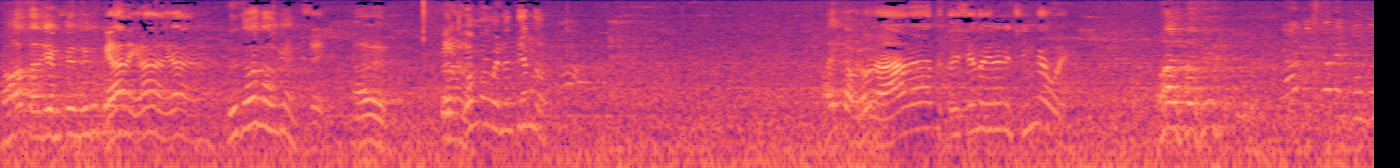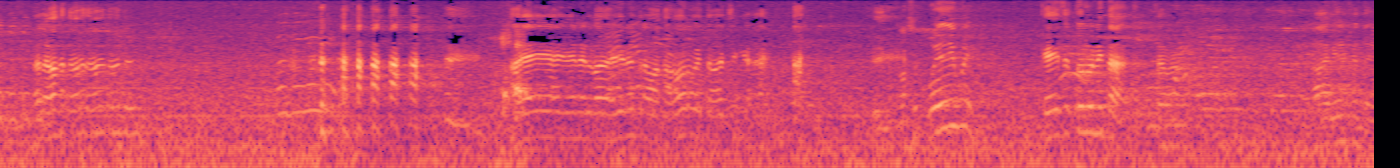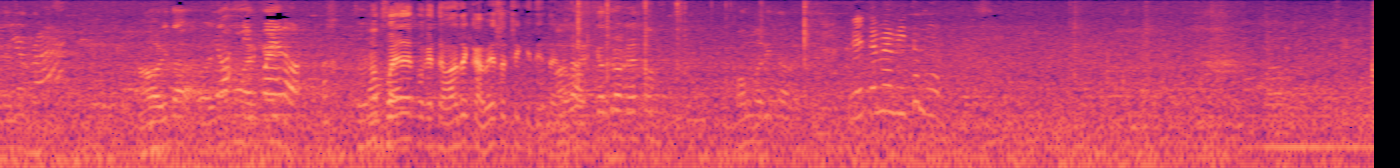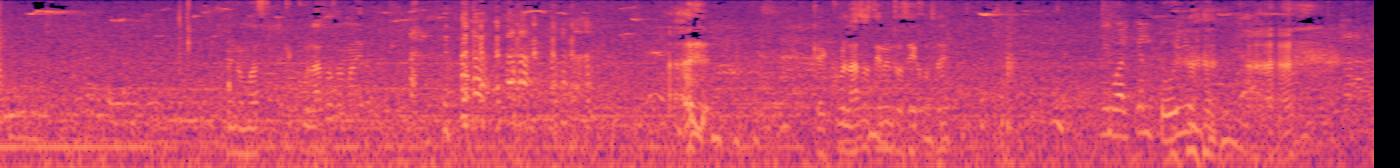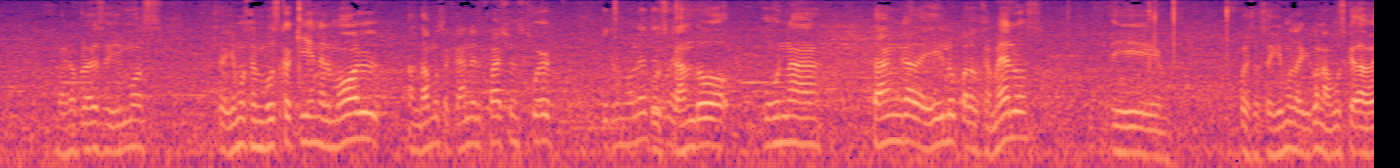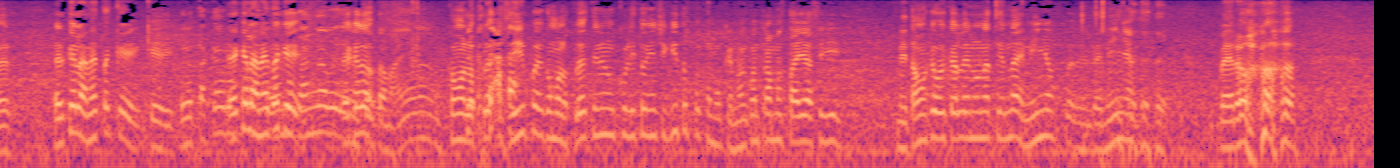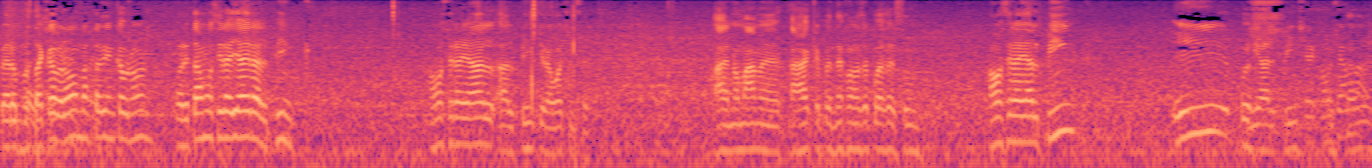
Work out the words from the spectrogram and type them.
No, estás bien pendejo. Grábame, grábame, grábame. ¿Tú te bajas o qué? Sí. A ver. ¿Pero Pero- cómo, güey? No entiendo. Ay, cabrón. Nada, te estoy diciendo, vienen en chinga, güey. Dale, bájate, bájate, bájate. bájate. Ahí, ahí viene el, ahí viene el trabajador, güey, te va a chingar. No se puede, güey. ¿Qué dices tú, Lunita? Ah, viene gente, viene. No, ahorita, ahorita vamos a ver qué. Tú no puedes porque te vas de cabeza chiquitita. Vamos ¿no? a ver qué otro reto. Pongo ahorita, güey. Créeteme, ahorita no. Y nomás, qué culazos, Amaira. qué culazos tienen tus hijos, eh. Igual que el tuyo. Bueno, pues seguimos, seguimos en busca aquí en el mall. Andamos acá en el Fashion Square buscando una tanga de hilo para los gemelos. Y pues seguimos aquí con la búsqueda a ver. Es que la neta que, que Pero está cabrón. Es que la neta que- Tanga, es que lo- como los plebes, sí, pues como los plebes tienen un culito bien chiquito, pues como que no encontramos talla así. Necesitamos que buscarle en una tienda de niños, pues de niñas. Pero pero pues está cabrón, va a estar bien cabrón. Ahorita vamos a ir allá a ir al Pink. Vamos a ir allá al, al Pink, ir a Washington. Ay, no mames. Ah, qué pendejo, no se puede hacer zoom. Vamos a ir allá al Pink. Y pues. Y al pinche, ¿cómo se llama?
